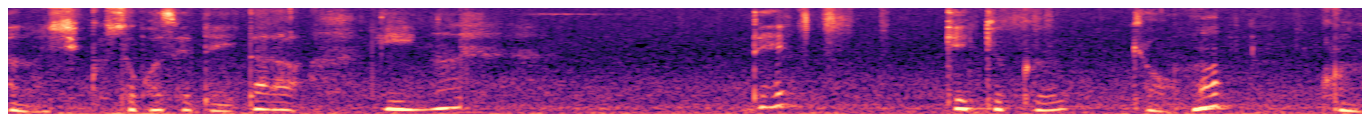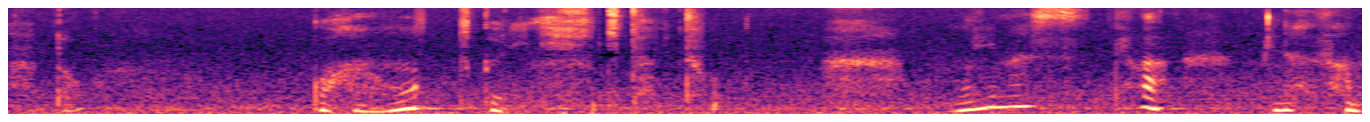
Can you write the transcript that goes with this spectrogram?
楽しく過ごせていたらいいなで結局今日もこの後ご飯を作りに行きたいと思います。では皆様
